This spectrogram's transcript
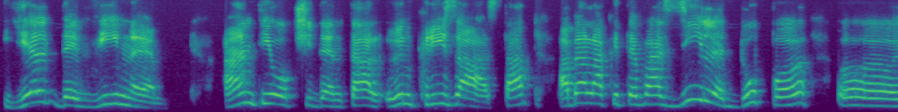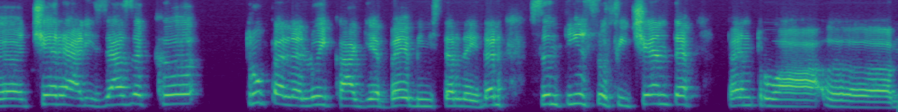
el devine antioccidental în criza asta abia la câteva zile după uh, ce realizează că trupele lui KGB, Ministerul de Interne, sunt insuficiente pentru a uh,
